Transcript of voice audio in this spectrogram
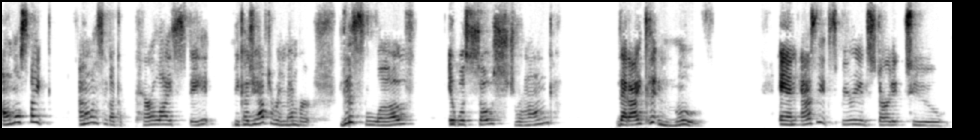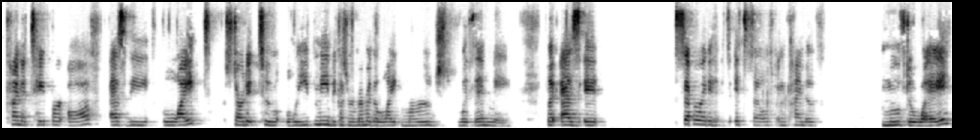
almost like I don't want to say like a paralyzed state because you have to remember this love it was so strong that I couldn't move. And as the experience started to kind of taper off, as the light started to leave me, because remember the light merged within me, but as it separated itself and kind of moved away,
